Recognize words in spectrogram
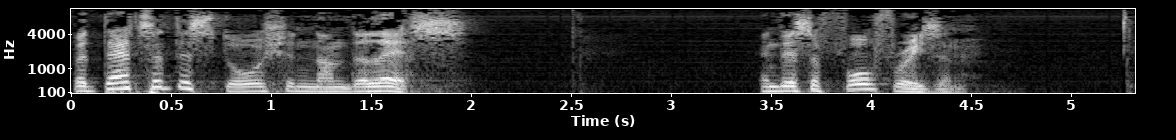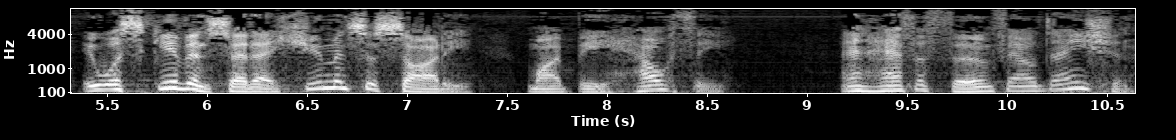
but that's a distortion nonetheless. And there's a fourth reason. It was given so that human society might be healthy and have a firm foundation.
